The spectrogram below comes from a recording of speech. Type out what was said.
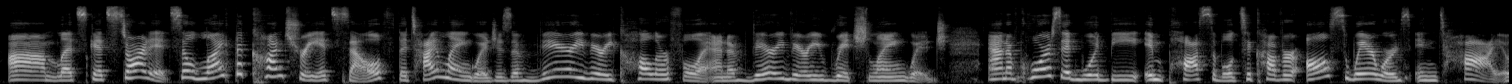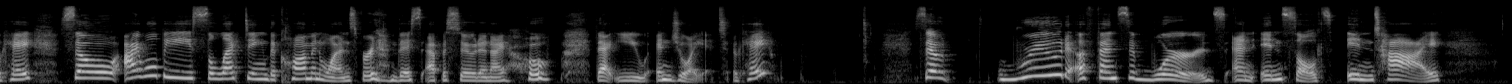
um, let's get started. So, like the country itself, the Thai language is a very, very colorful and a very, very rich language. And of course, it would be impossible to cover all swear words in Thai, okay? So I will be selecting the common ones for this episode, and I hope that you enjoy it, okay? So, rude, offensive words and insults in Thai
